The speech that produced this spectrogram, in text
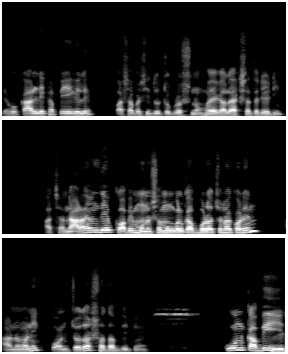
দেখো কার লেখা পেয়ে গেলে? পাশাপাশি দুটো প্রশ্ন হয়ে গেল একসাথে রেডি আচ্ছা নারায়ণ দেব কবে মনসামঙ্গল কাব্য রচনা করেন? আনুমানিক পঞ্চদশ শতাব্দীতে। কোন কবির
